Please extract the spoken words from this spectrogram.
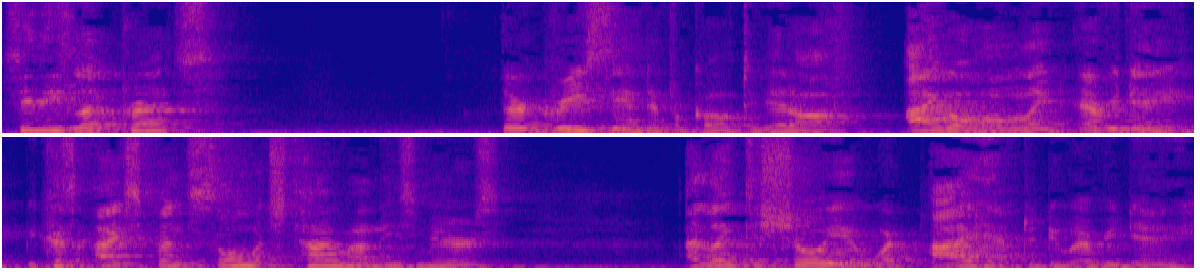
see these lip prints? They're greasy and difficult to get off. I go home late every day because I spend so much time on these mirrors. I'd like to show you what I have to do every day.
